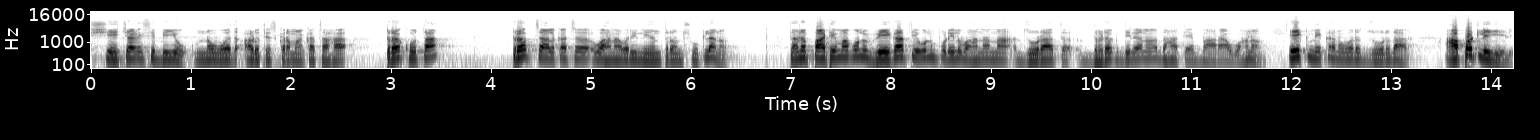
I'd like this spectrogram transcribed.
शेहेचाळीस बी यू नव्वद अडतीस क्रमांकाचा हा ट्रक होता. ट्रक चालकाचं वाहनावरील नियंत्रण सुटल्यानं त्यानं पाठीमागून वेगात येऊन पुढील वाहनांना जोरात धडक दिल्यानं दहा ते बारा वाहनं एकमेकांवर जोरदार आपटली गेली.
